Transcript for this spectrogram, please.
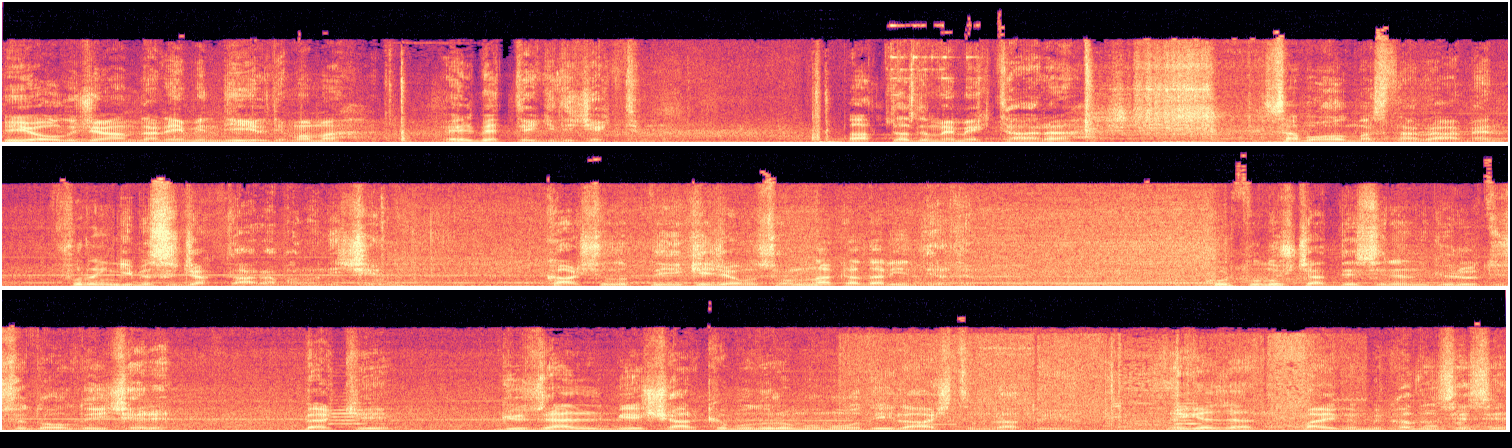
İyi olacağından emin değildim ama elbette gidecektim. Atladım emektara. Sabah olmasına rağmen fırın gibi sıcaktı arabanın içi. Karşılıklı iki camı sonuna kadar indirdim. Kurtuluş Caddesi'nin gürültüsü doldu içeri. Belki güzel bir şarkı bulurum umuduyla açtım radyoyu. Ne gezer baygın bir kadın sesi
